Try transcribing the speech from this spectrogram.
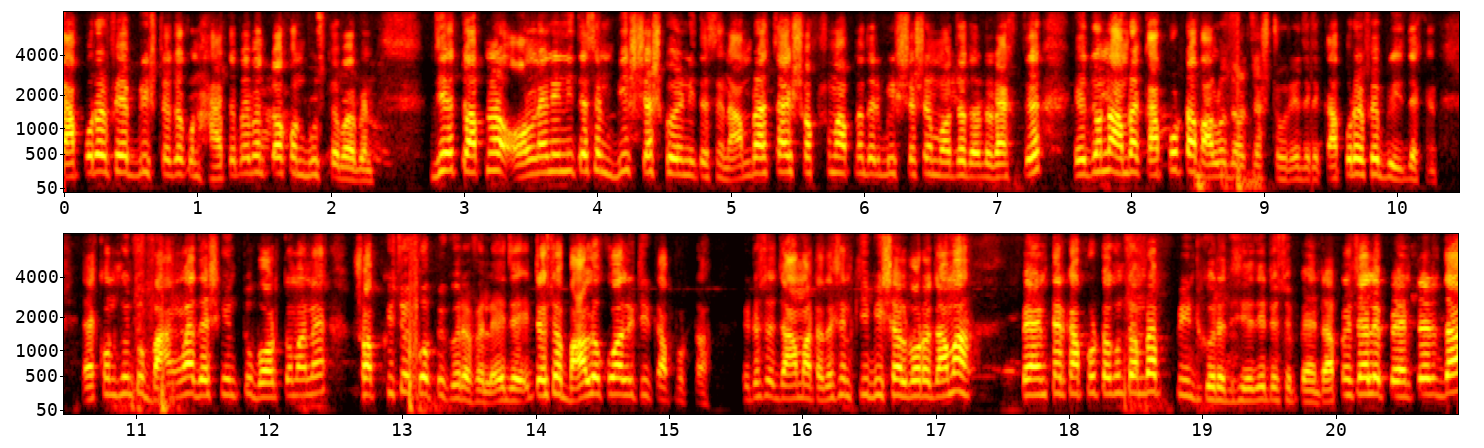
কাপড়ের ফেব্রিক্সটা যখন হাতে পাবেন তখন বুঝতে পারবেন। যেহেতু আপনারা অনলাইনে নিতেছেন, বিশ্বাস করে নিতেছেন, আমরা চাই সবসময় আপনাদের বিশ্বাসের মর্যাদাটা রাখতে। এই জন্য আমরা কাপড়টা ভালো দেওয়ার চেষ্টা করি। যে কাপড়ের ফেব্রিক দেখেন, এখন কিন্তু বাংলাদেশ কিন্তু বর্তমানে সবকিছু কপি করে ফেলে। এই যে এটা হচ্ছে ভালো কোয়ালিটির কাপড়টা, এটা হচ্ছে জামাটা। দেখেন কি বিশাল বড় জামা। প্যান্টের কাপড়টা কিন্তু আমরা প্রিন্ট করে দিয়েছি, যেটা হচ্ছে প্যান্ট। আপনি চাইলে প্যান্টের দা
